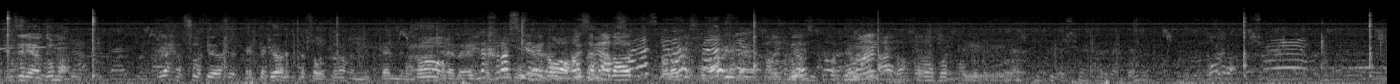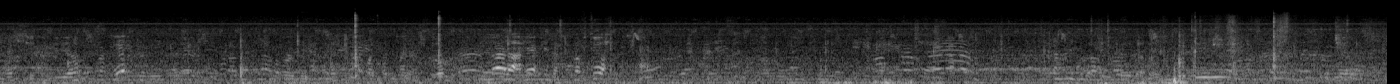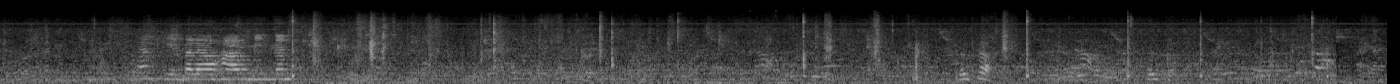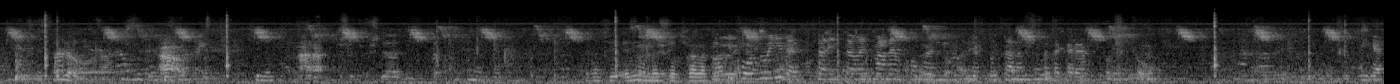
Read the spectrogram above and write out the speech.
انزل يا جمعه كده انت كده انت صوتنا من نتكلم اه لا خلاص يا لا لا هي كده مفتوح بلا هار منن تلتا تلتا الو اه اه Ez nem lesz ott vele. Fordulj ide? Szerintem ez már nem fog menni, úgyhogy ezt utána visszatekerem. Jó. Igen.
